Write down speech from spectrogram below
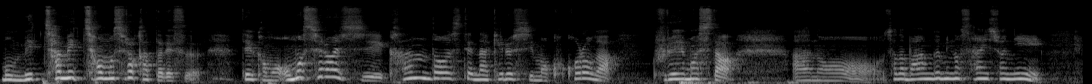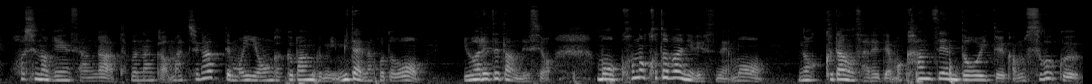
もうめちゃめちゃ面白かったです。っていうかもう面白いし感動して泣けるしもう心が震えました。あのその番組の最初に星野源さんが多分なんか間違ってもいい音楽番組みたいなことを言われてたんですよ。もうこの言葉にですねもうノックダウンされても完全同意というかもうすごく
